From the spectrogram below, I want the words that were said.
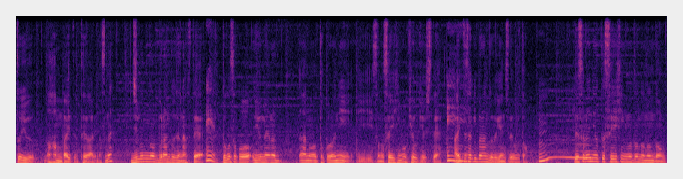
という販売という手がありますね。自分のブランドじゃなくて、ええ、どこそこ有名なあのところにその製品を供給して、相手先ブランドで現地で売ると。でそれによって製品をどんどんどんどん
